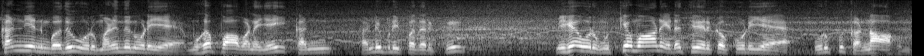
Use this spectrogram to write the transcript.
கண் என்பது ஒரு மனிதனுடைய முகப்பாவனையை கண் கண்டுபிடிப்பதற்கு மிக ஒரு முக்கியமான இடத்தில் இருக்கக்கூடிய உறுப்பு கண்ணாகும்.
